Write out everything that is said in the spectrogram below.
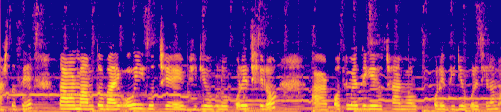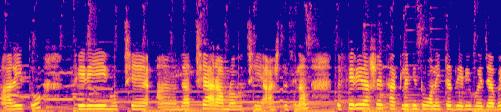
আসতেছে। তো আমার মামতো ভাই ওই হচ্ছে ভিডিওগুলো করেছিল। আর প্রথমের দিকে হচ্ছে আমি অল্প করে ভিডিও করেছিলাম, আর এই তো ফেরি হচ্ছে যাচ্ছে আর আমরা হচ্ছে আসতেছিলাম। তো ফেরির আশায় থাকলে কিন্তু অনেকটা দেরি হয়ে যাবে।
